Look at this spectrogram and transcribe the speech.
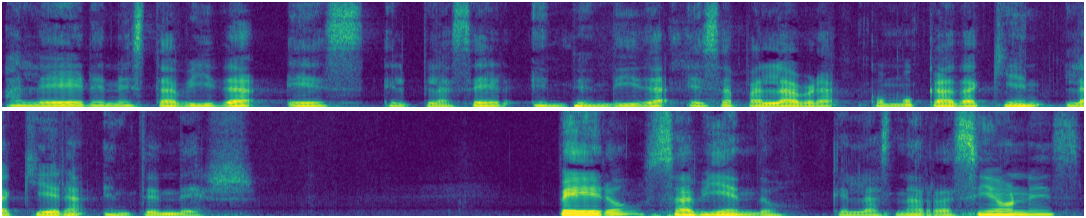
a leer en esta vida es el placer, entendida esa palabra como cada quien la quiera entender. Pero sabiendo que las narraciones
